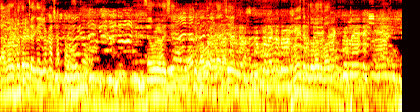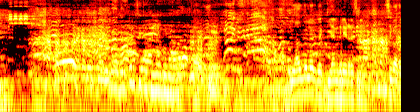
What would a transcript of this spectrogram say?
তারপরে সকালে সকাল সাতটা সেগুলো তো হ্যাঁ, লাল দলের ব্যক্তি আমি খালি এটা ছিলাম সিবাদা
